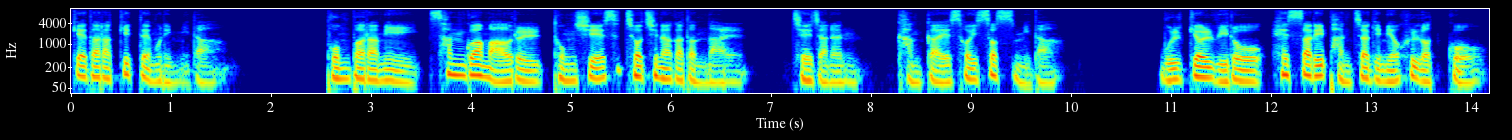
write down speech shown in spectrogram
깨달았기 때문입니다. 봄바람이 산과 마을을 동시에 스쳐 지나가던 날, 제자는 강가에 서 있었습니다. 물결 위로 햇살이 반짝이며 흘렀고,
